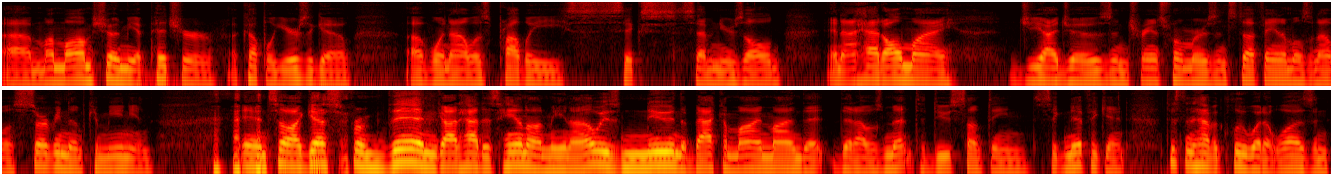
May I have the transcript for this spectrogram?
uh, my mom showed me a picture a couple years ago of when I was probably six, seven years old, and I had all my GI Joes and Transformers and stuffed animals, and I was serving them communion. And so I guess from then God had His hand on me, and I always knew in the back of my mind that that I was meant to do something significant. Just didn't have a clue what it was. And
